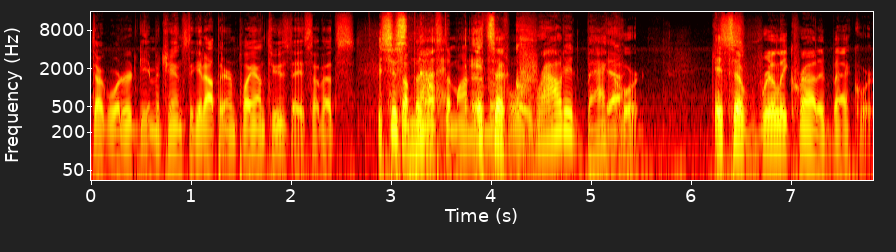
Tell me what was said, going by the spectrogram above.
Doug Woodard gave him a chance to get out there and play on Tuesday. So that's It's just something not, else to monitor. It's a forward. crowded backcourt. It's a really crowded backcourt.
